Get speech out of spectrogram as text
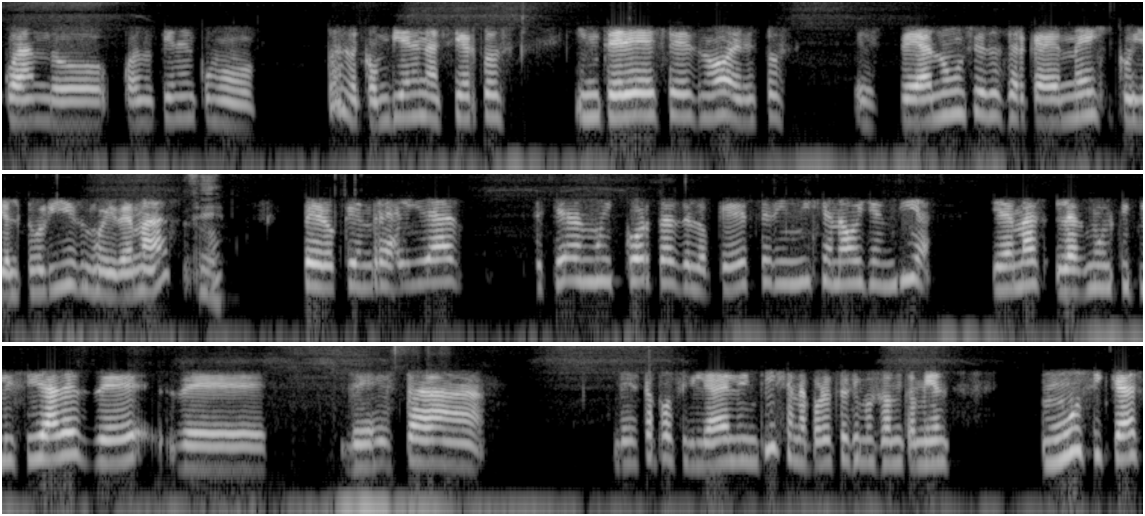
cuando cuando tienen como bueno le convienen a ciertos intereses no en estos este anuncios acerca de México y el turismo y demás pero que en realidad se quedan muy cortas de lo que es ser indígena hoy en día. Y además las multiplicidades de, de de esta de esta posibilidad de lo indígena, por eso decimos son también músicas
